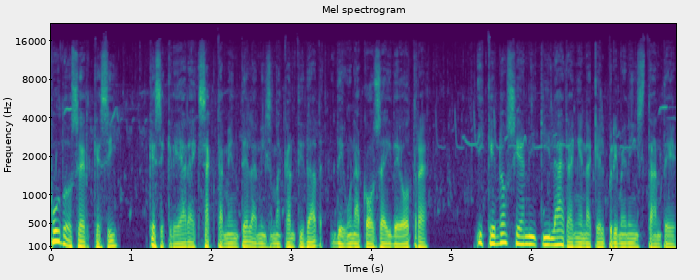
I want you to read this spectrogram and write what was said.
Pudo ser que sí, que se creara exactamente la misma cantidad de una cosa y de otra, y que no se aniquilaran en aquel primer instante.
